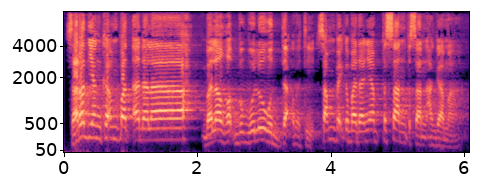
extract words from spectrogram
Syarat yang keempat adalah bulughud da'wati, sampai kepadanya pesan-pesan agama.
